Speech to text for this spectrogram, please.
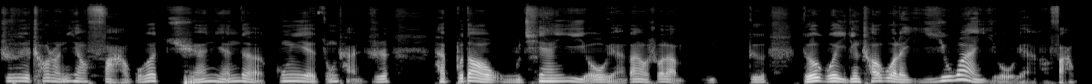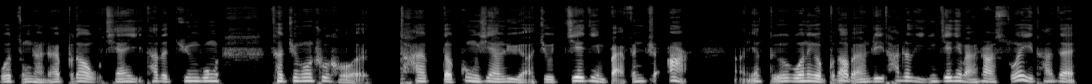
之所以超上，你想法国全年的工业总产值还不到五千亿欧元。刚才我说了，德德国已经超过了一万亿欧元了，法国总产值还不到五千亿，它的军工，它军工出口它的贡献率啊就接近百分之二啊。你看德国那个不到百分之一，它这已经接近百分之二，所以它在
